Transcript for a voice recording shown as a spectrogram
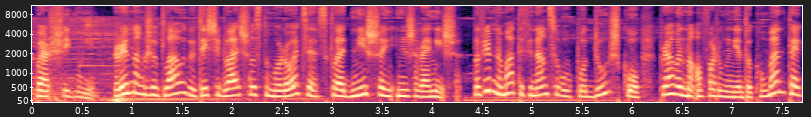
в перші дні. Ринок житла у 2026 році складніший ніж раніше. Потрібно мати фінансову подушку, правильно оформлені документи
